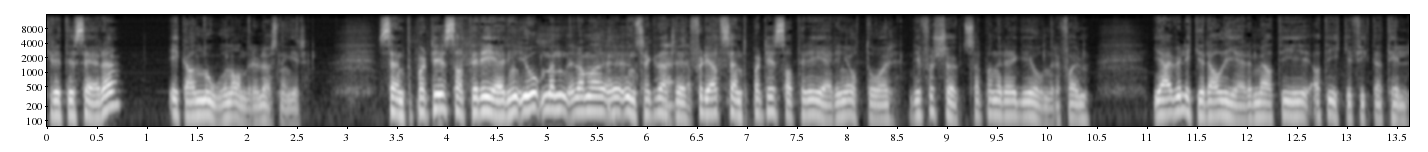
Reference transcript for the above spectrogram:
kritisere, ikke ha noen andre løsninger. Senterpartiet satt i regjering Jo, men la meg understreke dette litt. fordi at Senterpartiet satt i regjering i åtte år. De forsøkte seg på en regionreform. Jeg vil ikke raljere med at de, at de ikke fikk det til.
